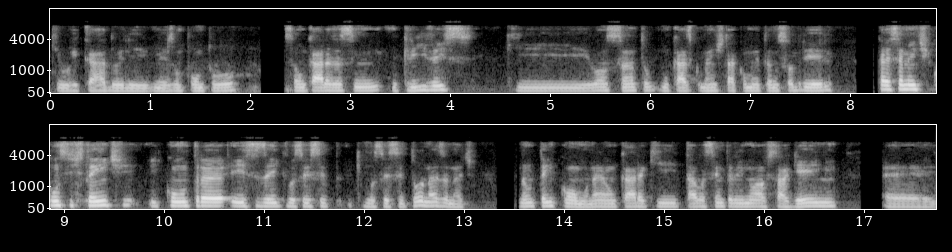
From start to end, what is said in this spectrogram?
que o Ricardo ele mesmo pontuou, são caras assim incríveis que o Santo, no caso como a gente está comentando sobre ele, cara extremamente consistente e contra esses aí que você, que você citou, né, Zanetti? Não tem como, né? É um cara que estava sempre ali no All-Star Game, é,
